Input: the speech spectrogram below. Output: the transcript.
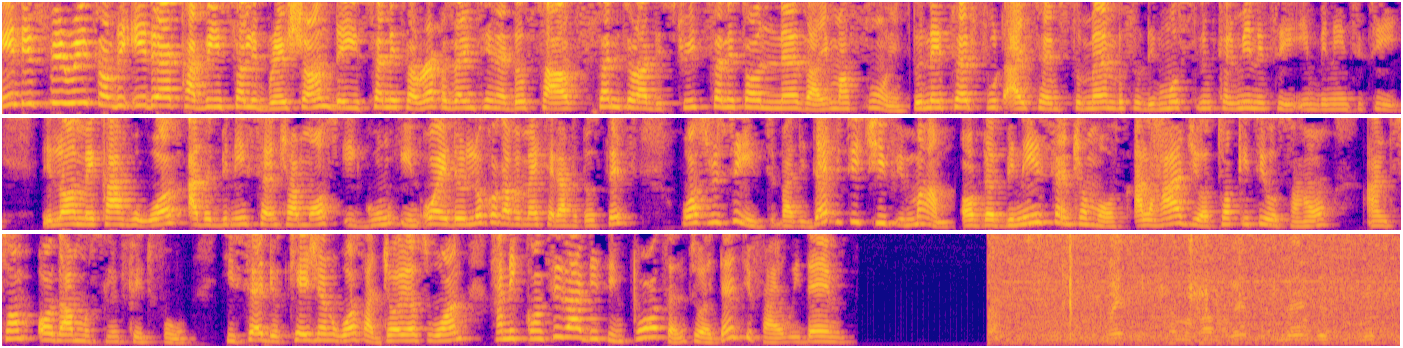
In the spirit of the Eid el-Kabir celebration, the senator representing Edo South Senatorial District, Senator Neda Imasuen, donated food items to members of the Muslim community in Benin City. The lawmaker who was at the Benin Central Mosque Igun in Oredo local government of Edo State was received by the Deputy Chief Imam of the Benin Central Mosque, Alhaji Otokiti Osahon, and some other Muslim faithful. He said the occasion was a joyous one and he considered it important to identify with them. Listen, come on, mama, listen, listen, listen,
